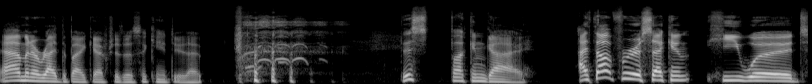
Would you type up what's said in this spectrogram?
I'm going to ride the bike after this. I can't do that. this fucking guy. I thought for a second he would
